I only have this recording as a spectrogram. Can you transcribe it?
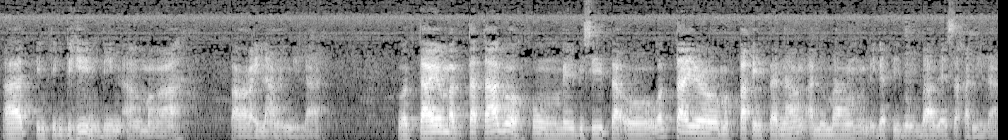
at intindihin din ang mga pangangailangan nila. Huwag tayo magtatago kung may bisita o huwag tayo magpakita ng anumang negatibong bagay sa kanila.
